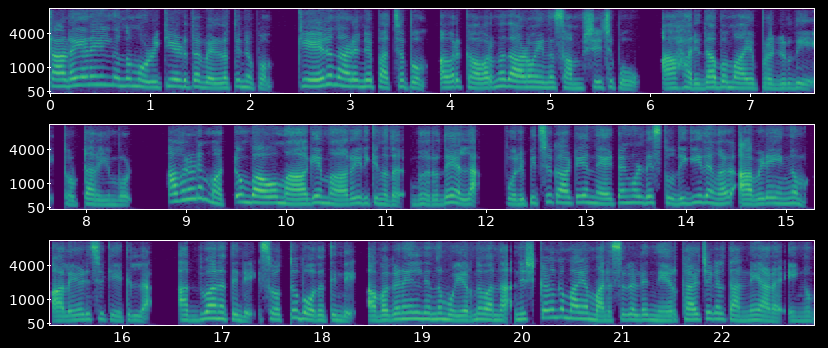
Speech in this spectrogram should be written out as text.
തടയണയിൽ നിന്നും ഒഴുക്കിയെടുത്ത വെള്ളത്തിനൊപ്പം കേരനാടിന്റെ പച്ചപ്പും അവർ കവർന്നതാണോ എന്ന് സംശയിച്ചു പോവും ആ ഹരിതാപമായ പ്രകൃതിയെ തൊട്ടറിയുമ്പോൾ അവരുടെ മട്ടും ഭാവവും ആകെ മാറിയിരിക്കുന്നത് വെറുതെയല്ല. പൊലിപ്പിച്ചു കാട്ടിയ നേട്ടങ്ങളുടെ സ്തുതിഗീതങ്ങൾ അവിടെയെങ്ങും അലയടിച്ചു കേട്ടില്ല. അധ്വാനത്തിന്റെ സ്വത്വബോധത്തിന്റെ അവഗണയിൽ നിന്നും ഉയർന്നു വന്ന നിഷ്കളങ്കമായ മനസ്സുകളുടെ നേർക്കാഴ്ചകൾ തന്നെയാണ് എങ്ങും.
